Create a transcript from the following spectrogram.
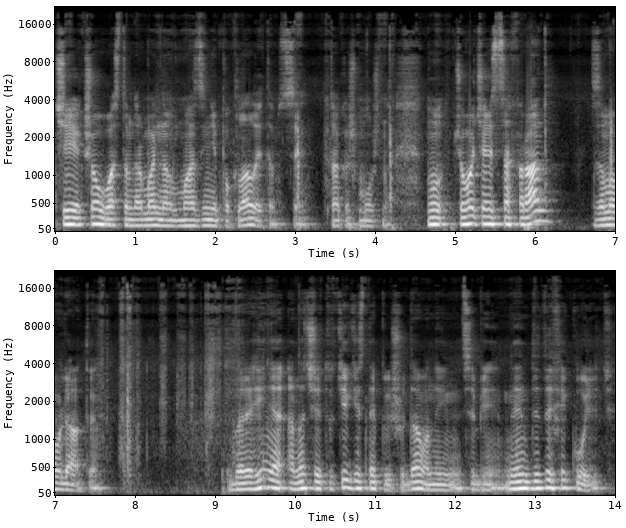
Чи якщо у вас там нормально в магазині поклали, там все, також можна. Ну, чого через сафран замовляти? Берегиня, а наче тут кількість не пишуть, да? вони собі не ідентифікують.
